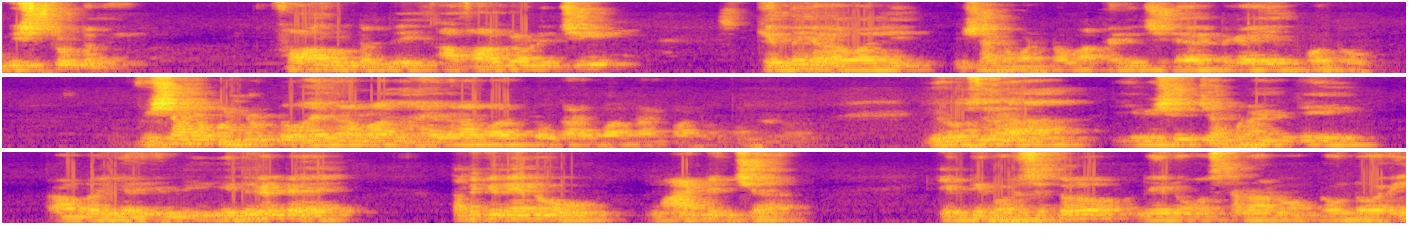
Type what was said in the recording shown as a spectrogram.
మిస్ట్ ఉంటుంది. ఫాగ్ ఉంటుంది. ఆ ఫాగ్లో నుంచి కిందకి రావాలి విశాఖపట్నం. అక్కడి నుంచి డైరెక్ట్గా airport Visakhapatnam to Hyderabad Hyderabad to Kadapa Kadapa to పొందడం ఈ రోజున ఈ విషయం చెప్పడానికి రావడం జరిగింది. ఎందుకంటే తనకి నేను మాట ఇచ్చా. ఎట్టి పరిస్థితుల్లో నేను వస్తున్నాను. డోంట్ వరీ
